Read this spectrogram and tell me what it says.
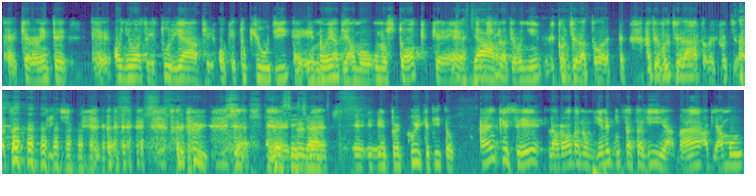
eh, chiaramente eh, ogni volta che tu riapri o che tu chiudi eh, noi abbiamo uno stock che è, è abbiamo niente nel congelatore. Abbiamo il gelato nel congelatore per cui, cioè, eh, sì, certo. Eh, per cui capito anche se la roba non viene buttata via, ma abbiamo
